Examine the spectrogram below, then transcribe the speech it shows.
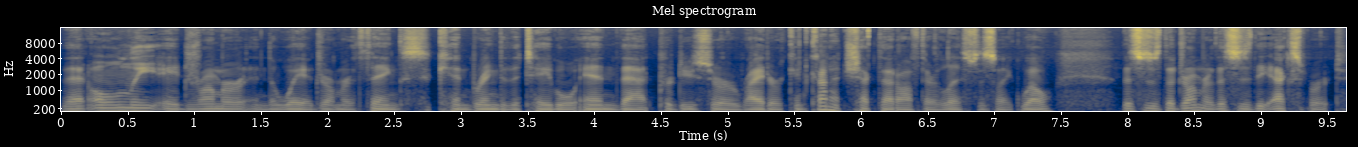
that only a drummer and the way a drummer thinks can bring to the table, and that producer or writer can kind of check that off their list. It's like, well, this is the drummer, this is the expert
